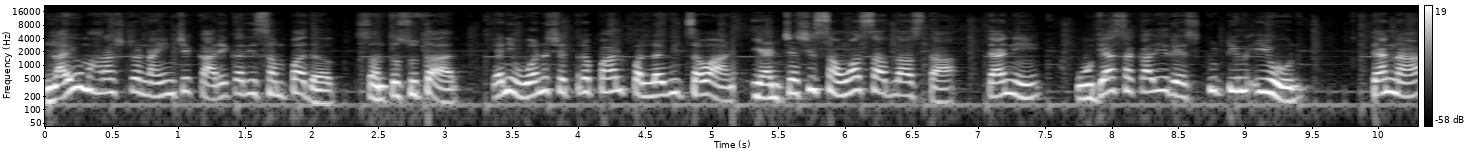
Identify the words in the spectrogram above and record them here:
लाईव्ह महाराष्ट्र नाईनचे कार्यकारी संपादक संत सुतार यांनी वनक्षेत्रपाल पल्लवी चव्हाण यांच्याशी संवाद साधला असता त्यांनी उद्या सकाळी रेस्क्यू टीम येऊन त्यांना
